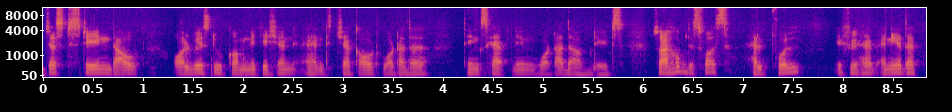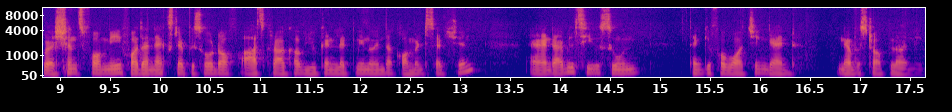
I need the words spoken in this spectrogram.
just stay in doubt always do communication and check out what are the things happening what are the updates so i hope this was helpful If you have any other questions for me for the next episode of Ask Raghav, you can let me know in the comment section. And I will see you soon. Thank you for watching and never stop learning.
